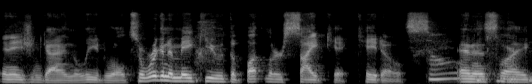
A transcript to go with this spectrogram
an Asian guy in the lead role. So we're gonna make you the butler sidekick, Kato. so and it's like,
